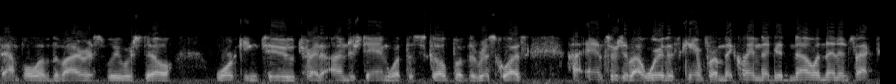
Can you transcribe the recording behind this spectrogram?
sample of the virus. We were still working to try to understand what the scope of the risk was. Uh, answers about where this came from, they claim they didn't know. And then, in fact,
